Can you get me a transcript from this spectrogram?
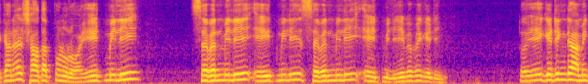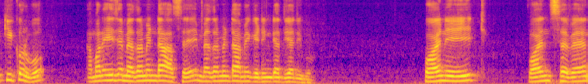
এখানে সাত, আট, পনেরো। Eight milli seven milli eight milli seven milli eight milli, এইভাবে গেটিং তো এই গেটিংটা আমি কি করব? আমার এই যে মেজারমেন্টটা আছে, এই মেজারমেন্টটা আমি গেটিংটা দিয়ে দিব। Point eight point seven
